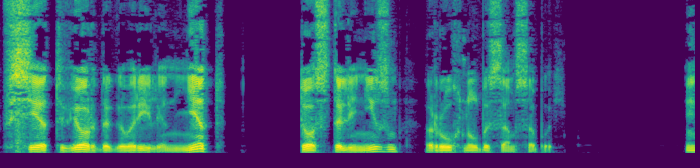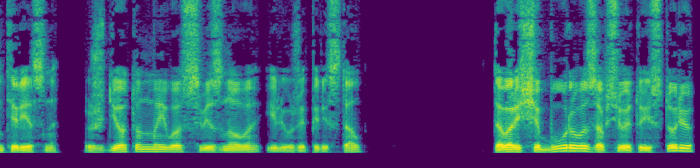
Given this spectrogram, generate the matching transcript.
все твердо говорили «нет», то сталинизм рухнул бы сам собой. Интересно, Ждет он моего связного или уже перестал? Товарища Бурова за всю эту историю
